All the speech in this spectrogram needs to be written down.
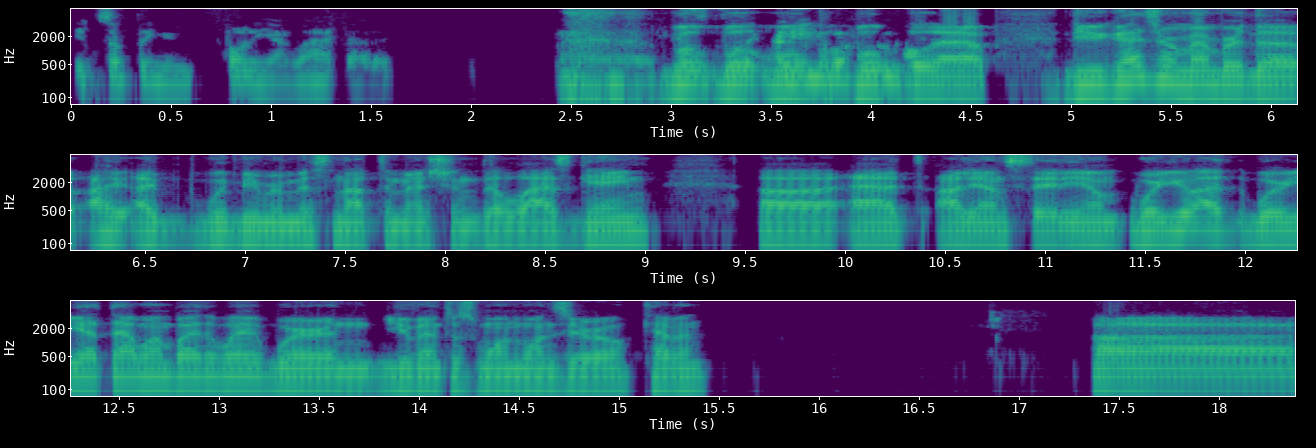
it's something funny. I laugh at it. Uh, we'll we'll, like we'll, we'll pull that up. Do you guys remember the? I, I would be remiss not to mention the last game uh, at Allianz Stadium. Were you at Were you at that one by the way? Where in Juventus won 1-0, Kevin? Uh,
